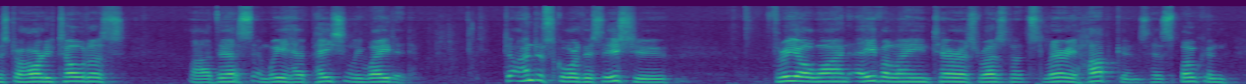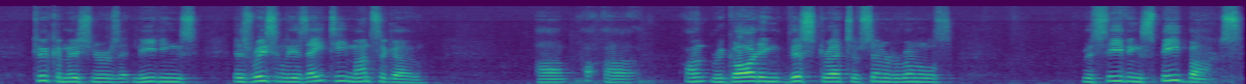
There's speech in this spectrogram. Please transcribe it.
Mr. Hardy told us uh, this, and we have patiently waited. To underscore this issue, 301 Ava Lane Terrace resident Larry Hopkins has spoken to commissioners at meetings as recently as 18 months ago uh, uh, on, regarding this stretch of Senator Reynolds receiving speed bumps.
